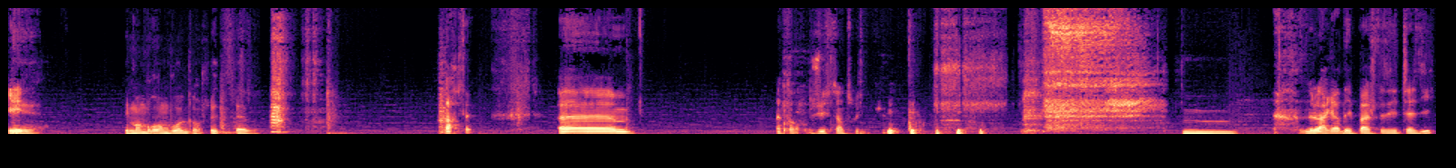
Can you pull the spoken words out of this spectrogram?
Et- Et... Les membres en bois, gorgée de sève. Parfait. Euh... Attends, juste un truc. Hmm, Ne la regardez pas, je vous ai déjà dit.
